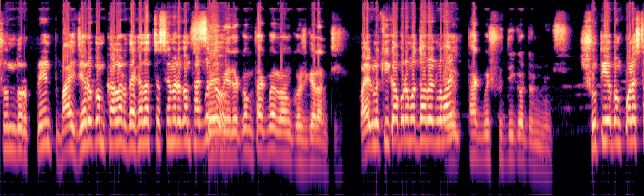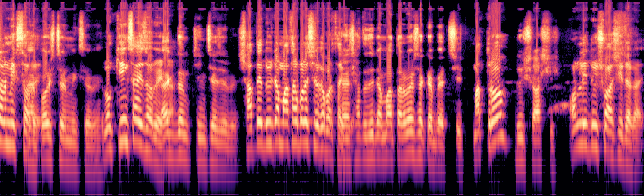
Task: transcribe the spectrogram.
সুন্দর প্রিন্ট ভাই যেরকম কালার দেখা যাচ্ছে সেম এরকম থাকবে তো? সেম এরকম থাকবে রং কোশ গ্যারান্টি ভাই এগুলো কি কাপড়ের মধ্যে হবে এগুলো ভাই? থাকবে সুতি কটন মিক্স সুতি এবং পলিস্টার মিক্স হবে? পলিস্টার মিক্স হবে। এবং কিং সাইজ হবে একদম কিং সাইজ হবে। সাথে দুইটা মাথা বালিশের কভার থাকবে? হ্যাঁ, সাথে দুইটা মাথার বয়স একটা বেডশিট মাত্র? দুইশো আশি। অনলি দুইশো আশি টাকায়।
